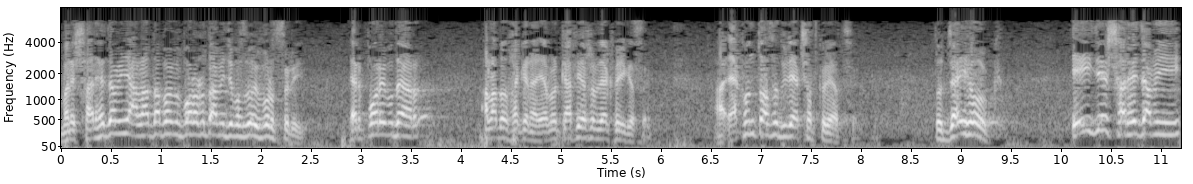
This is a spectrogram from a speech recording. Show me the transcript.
মানে সারেজামি আলাদাভাবে পড়ানো তো আমি যে বছর ওই বছরই এরপরে বোধ আর আলাদা থাকে না, এবার কাফিয়া সব এক হয়ে গেছে। আর এখন তো আছে দুইটা একসাথ করে আছে। তো যাই হোক, এই যে সারেজামি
